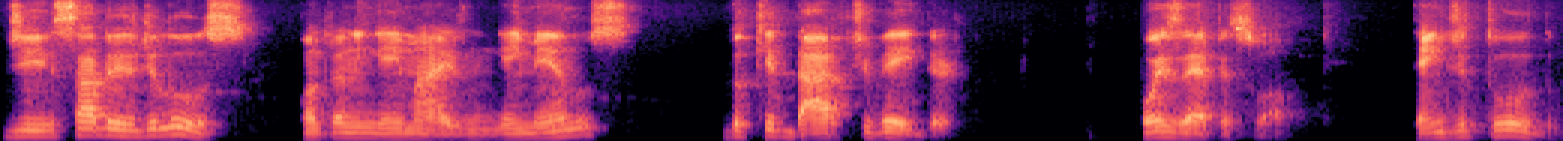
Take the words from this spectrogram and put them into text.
de sabre de luz contra ninguém mais, ninguém menos do que Darth Vader. Pois é, pessoal, tem de tudo.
